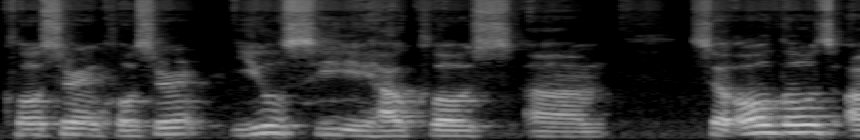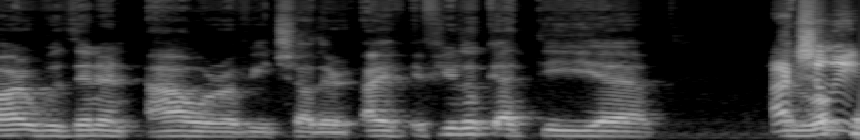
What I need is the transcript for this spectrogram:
closer and closer, you'll see how close. Um, so all those are within an hour of each other. I, if you look at the uh, actually,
